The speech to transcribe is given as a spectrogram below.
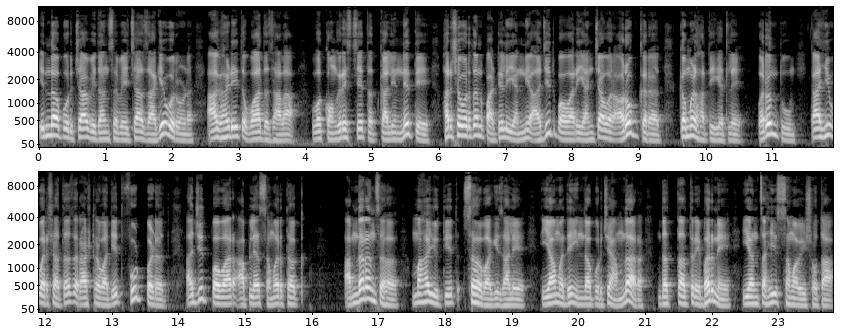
इंदापूरच्या विधानसभेच्या जागेवरून आघाडीत वाद झाला. व काँग्रेसचे तत्कालीन नेते हर्षवर्धन पाटील यांनी अजित पवार यांच्यावर आरोप करत कमळ हाती घेतले. परंतु काही वर्षातच राष्ट्रवादीत फूट पडत अजित पवार आपल्या समर्थक आमदारांसह महायुतीत सहभागी झाले. यामध्ये इंदापूरचे आमदार दत्तात्रय भरणे यांचाही समावेश होता.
